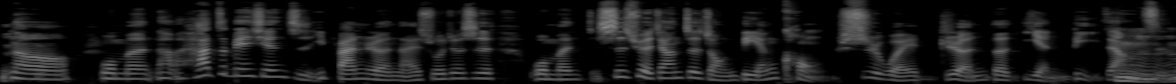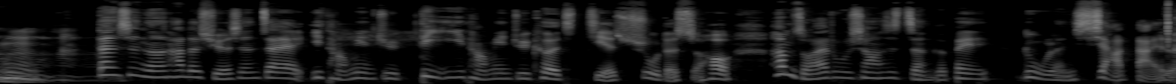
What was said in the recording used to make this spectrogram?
呢，我们他这边先指一般人来说，就是我们失去了将这种脸孔视为人的眼力这样子。嗯，嗯，但是呢，他的学生在一堂面具第一堂面具课结束的时候，他们走在路上是整个被。路人吓呆了，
